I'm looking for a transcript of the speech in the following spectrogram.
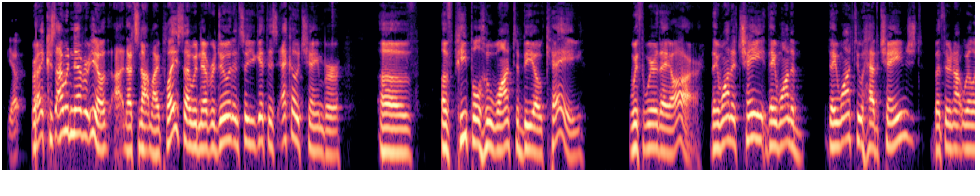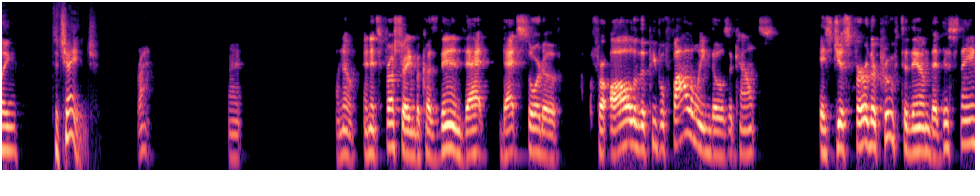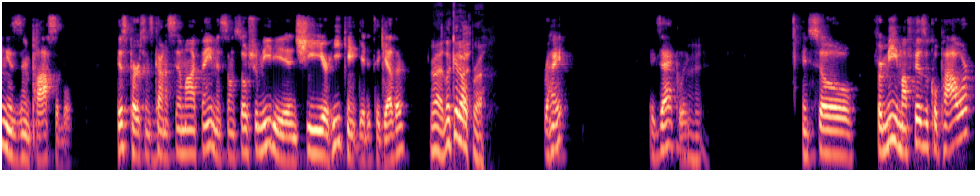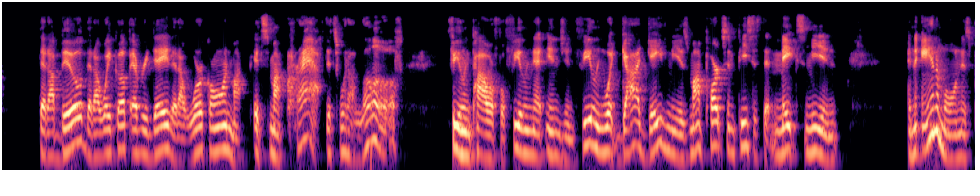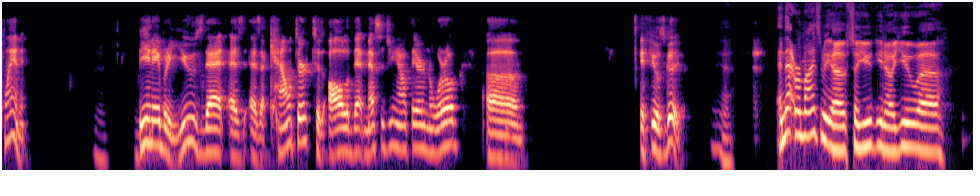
Yep. Right, because I would never, you know, that's not my place. I would never do it, and so you get this echo chamber of of people who want to be okay with where they are. They want to change. They want to they want to have changed, but they're not willing to change. Right. Right. I know. And it's frustrating because then that that sort of for all of the people following those accounts, it's just further proof to them that this thing is impossible. This person's kind of semi famous on social media and she or he can't get it together. Right. Look at Oprah. Right. Exactly. Right. And so for me, my physical power that I build, that I wake up every day, that I work on, my it's my craft. It's what I love. Feeling powerful, feeling that engine, feeling what God gave me is my parts and pieces that makes me an an animal on this planet. Hmm. Being able to use that as as a counter to all of that messaging out there in the world, uh, it feels good. Yeah. And that reminds me of so you you know you uh,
